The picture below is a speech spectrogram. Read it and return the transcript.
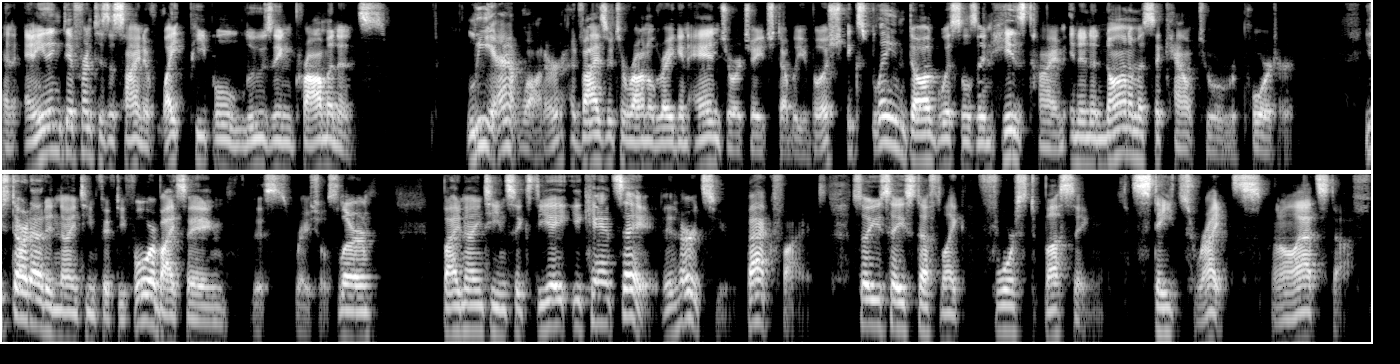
and anything different is a sign of white people losing prominence. Lee Atwater, advisor to Ronald Reagan and George H.W. Bush, explained dog whistles in his time in an anonymous account to a reporter. You start out in 1954 by saying this racial slur. By 1968, you can't say it. It hurts you. Backfires. So you say stuff like forced busing, states' rights, and all that stuff.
